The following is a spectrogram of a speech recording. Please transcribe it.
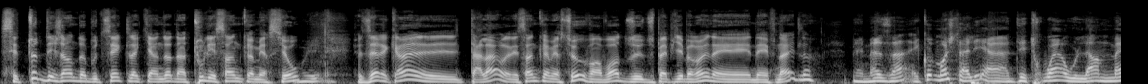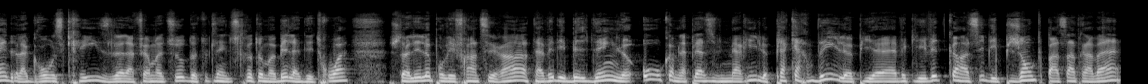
c'est toutes des genres de boutiques là, qu'il y en a dans tous les centres commerciaux. Oui. Je veux dire, quand euh, tout à l'heure, les centres commerciaux vont avoir du, du papier brun dans, dans les fenêtres, là. Ben, mais, hein. Écoute, moi, j'étais allé à Détroit au lendemain de la grosse crise, la fermeture de toute l'industrie automobile à Détroit. J'étais allé là pour les francs-tireurs. T'avais des buildings, le haut comme la place Ville-Marie, le placardé, là, puis euh, avec les vitres cassées, les pigeons qui passaient à travers.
